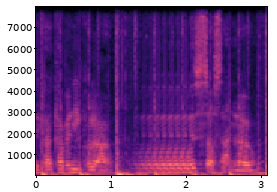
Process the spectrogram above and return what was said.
Musica Cabanicola with, with, with, with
